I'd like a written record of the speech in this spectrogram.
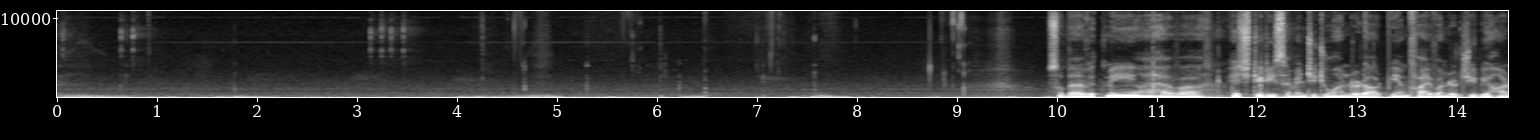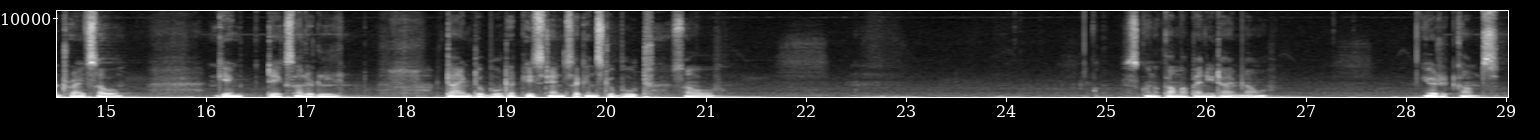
So bear with me, I have a HDD 7200 RPM 500 GB hard drive. So game takes a little time to boot at least 10 seconds to boot. So it's gonna come up anytime now. Here it comes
